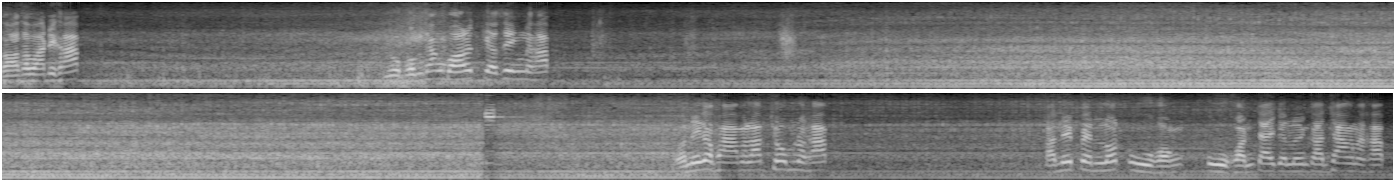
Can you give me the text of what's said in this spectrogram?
ก็สวัสดีครับ อยู่ผมช่างบอลรถเกียวซิ่งนะครับ วันนี้ก็พามารับชมนะครับคันนี้เป็นรถอู่ของอู่ขวัญใจเจริญการช่างนะครับ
